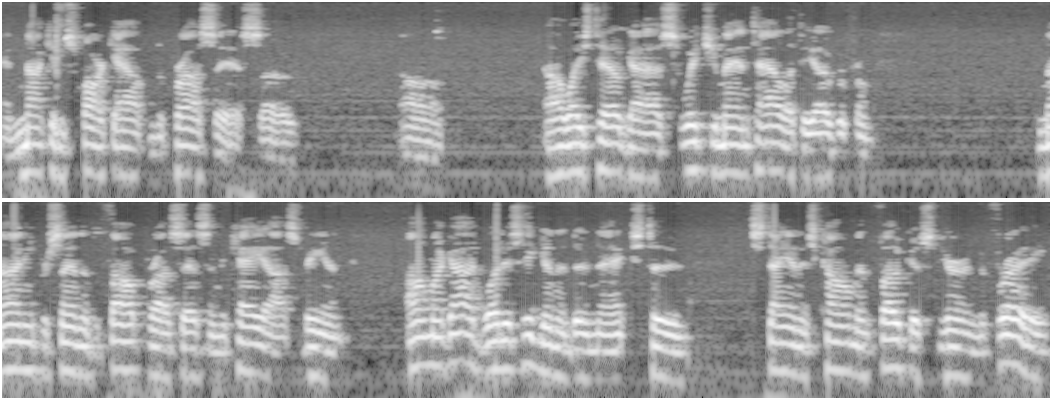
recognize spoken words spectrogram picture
and knock him spark out in the process. So Uh, I always tell guys, switch your mentality over from 90% of the thought process and the chaos being, oh my God, what is he going to do next to staying as calm and focused during the fray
